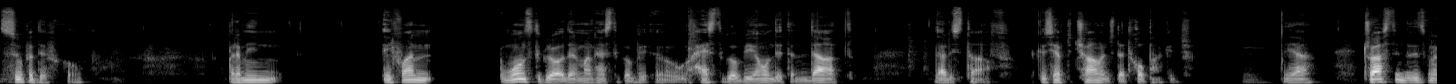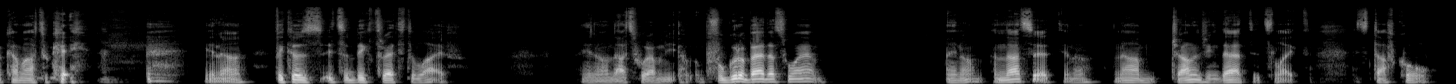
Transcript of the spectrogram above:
super difficult. But I mean, if one wants to grow, then one has to go be, uh, has to go beyond it, and that that is tough because you have to challenge that whole package. Yeah, trusting that it's going to come out okay. you know, because it's a big threat to life. You know, that's what I'm for good or bad. That's who I am. You know, and that's it. You know, now I'm challenging that. It's like it's tough call.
